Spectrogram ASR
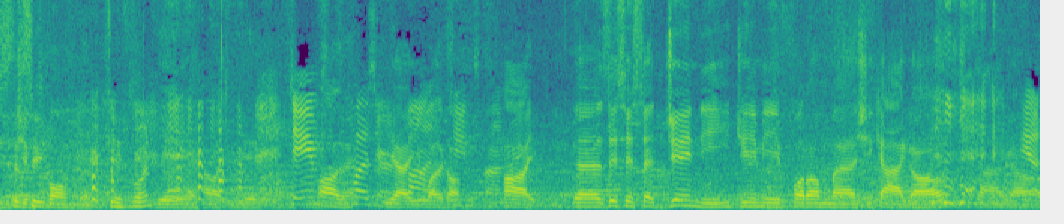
seven, let's see. James Bond. James Bond. Yeah, how are you? James, Oh, it's a pleasure. Yeah, Fun. you're welcome. James Bond. Hi. Uh, this is uh, Jenny, Jimmy from uh, Chicago. Chicago. Yes.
